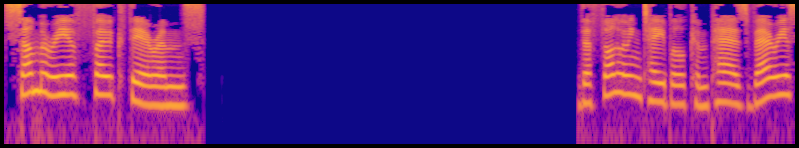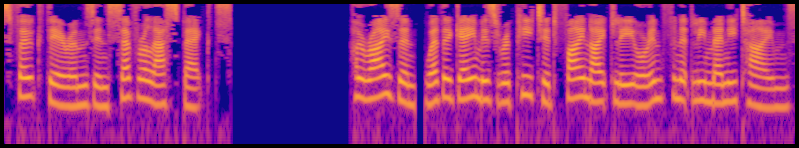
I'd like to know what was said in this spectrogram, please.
Summary of folk theorems The following table compares various folk theorems in several aspects. Horizon – whether game is repeated finitely or infinitely many times.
